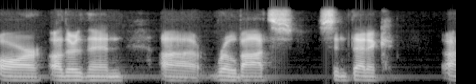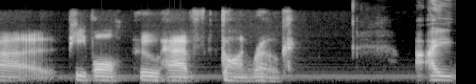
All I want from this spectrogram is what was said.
are, other than uh, robots, synthetic uh, people who have gone rogue. I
